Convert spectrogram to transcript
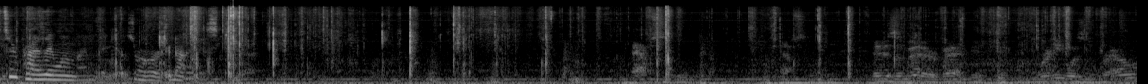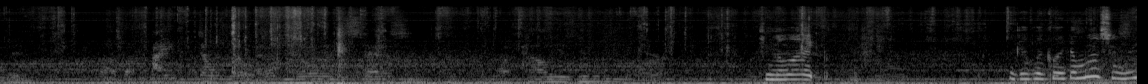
It's surprising when my videos are organized. Absolutely. Absolutely. And as a matter of fact, if, if was around, and, uh, but I don't know. I don't know the status of what Holly is doing. Or, you know, like, I could look like I'm listening.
